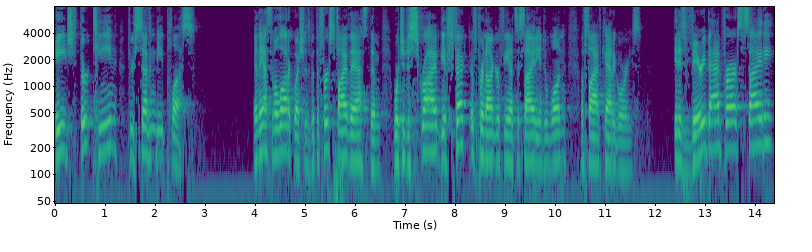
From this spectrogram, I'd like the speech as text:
aged 13 through 70 plus. And they asked them a lot of questions, but the first five they asked them were to describe the effect of pornography on society into one of five categories. It is very bad for our society.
